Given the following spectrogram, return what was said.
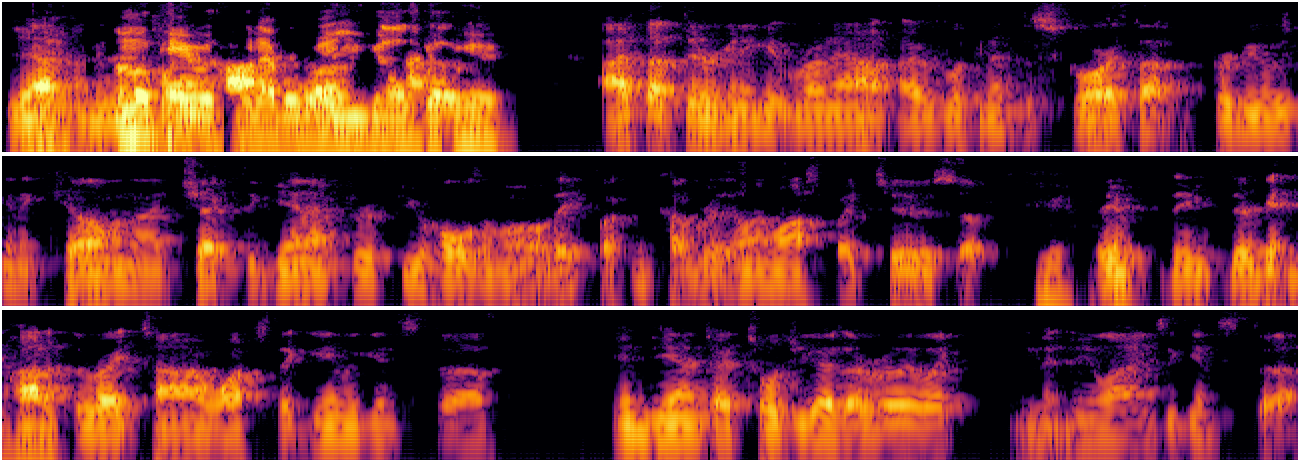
Yeah, yeah. I mean, I'm okay with whatever way you guys go here. I thought they were going to get run out. I was looking at the score. I thought Purdue was going to kill them, and I checked again after a few holes. And oh, they fucking covered. They only lost by two, so yeah. they they they're getting hot at the right time. I watched that game against uh, Indiana. I told you guys I really like Nittany Lions against uh,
